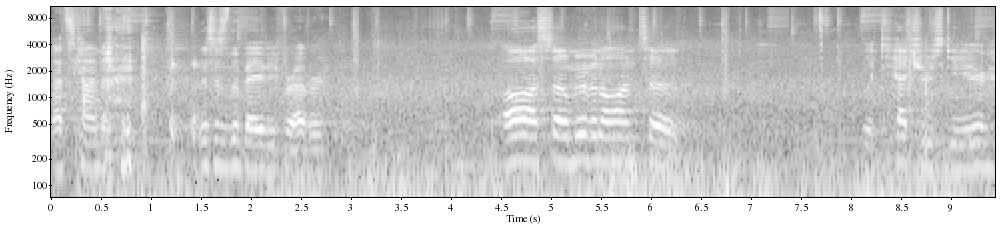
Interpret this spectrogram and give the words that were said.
that's kind of, this is the baby forever. Uh, so moving on to the catcher's gear.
